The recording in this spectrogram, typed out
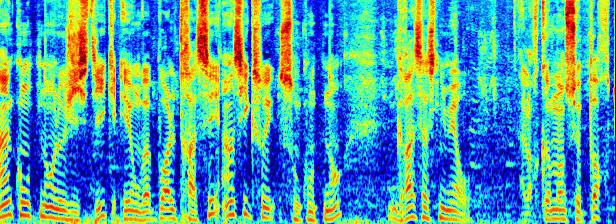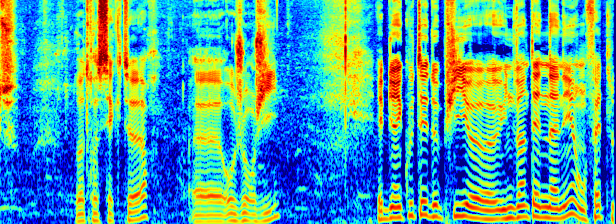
un contenant logistique et on va pouvoir le tracer ainsi que son contenant grâce à ce numéro. Alors comment se porte votre secteur euh, au jour J? Eh bien, écoutez, depuis euh, une vingtaine d'années, en fait,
